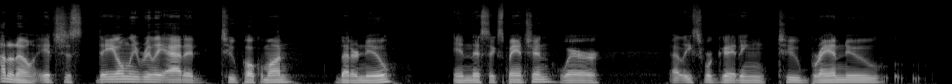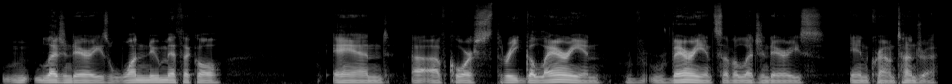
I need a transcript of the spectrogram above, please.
I don't know. It's just they only really added two Pokemon that are new in this expansion, where at least we're getting two brand new legendaries, one new mythical, and uh, of course three Galarian v- variants of a legendaries in Crown Tundra,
